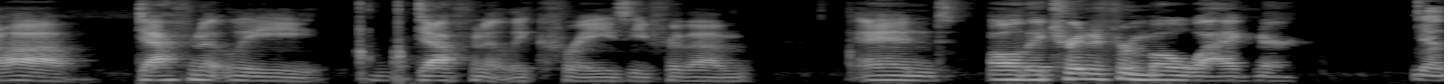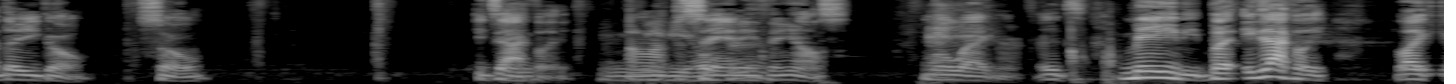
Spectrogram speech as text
Uh, definitely, definitely crazy for them. And oh, they traded for Mo Wagner. Yeah, there you go. So, exactly. I don't have to say anything else. Mo Wagner. It's maybe, but exactly. Like,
